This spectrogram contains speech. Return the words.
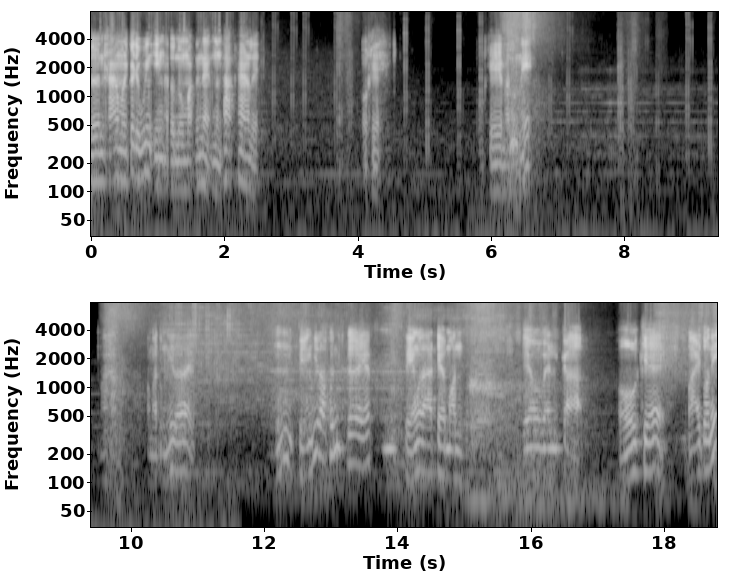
เดินค้างมันก็จะวิ่งเองอัตโนมัตินั่นแหละเหมือนภาคห้าเลย โอเค โอเค มาตรงนี้ มาเอามาตรงนี้เลย อืมเสียงที่เราคุ้นเคยครับ เสียงเวลาเจอมอนเอลเวนกาโอเคมาไอ้ตัวนี้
